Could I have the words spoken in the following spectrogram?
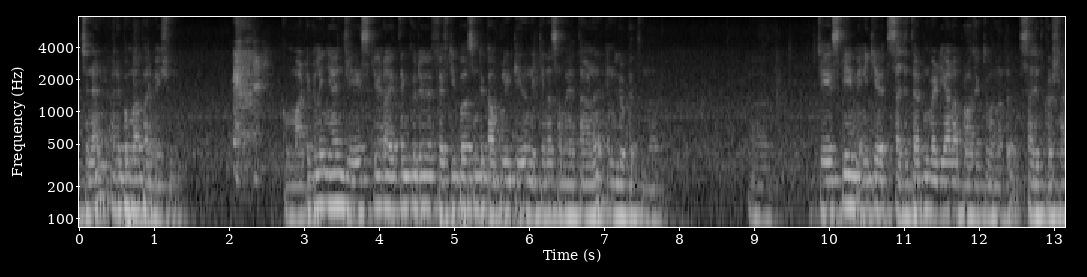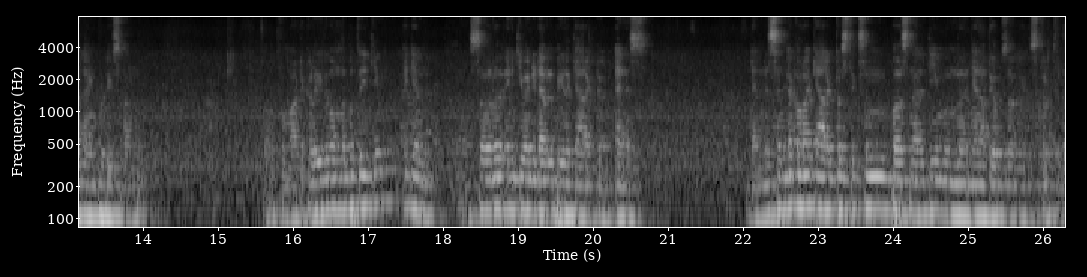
അച്ഛൻ ആൻഡ് അനുപമ പരമേശ്വരൻ. കുമ്മാട്ടുകളി ഞാൻ ജെ എസ് കെയുടെ ഐ തിങ്ക് ഒരു ഫിഫ്റ്റി പെർസെന്റ് കംപ്ലീറ്റ് ചെയ്ത് നിൽക്കുന്ന സമയത്താണ് എന്നിലോട്ട് എത്തുന്നത് ജെ എസ് കെയും എനിക്ക് സജിത്തേട്ടൻ വഴിയാണ് ആ പ്രോജക്റ്റ് വന്നത്. സജിത് കൃഷ്ണ ലൈൻ പ്രൊഡ്യൂസറാണ് അപ്പോൾ കുമ്മാട്ടുകളിയിൽ വന്നപ്പോഴത്തേക്കും അഗൈൻ സാറ് എനിക്ക് വേണ്ടി ഡെവലപ്പ് ചെയ്ത ക്യാരക്ടർ ഡെന്നിസ് ഡെന്നിസിന്റെ കുറേ ക്യാരക്ടറിസ്റ്റിക്സും പേഴ്സണാലിറ്റിയും ഒന്ന് ഞാൻ ആദ്യം ഒബ്സർവ് ചെയ്തു സ്ക്രിപ്റ്റിൽ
